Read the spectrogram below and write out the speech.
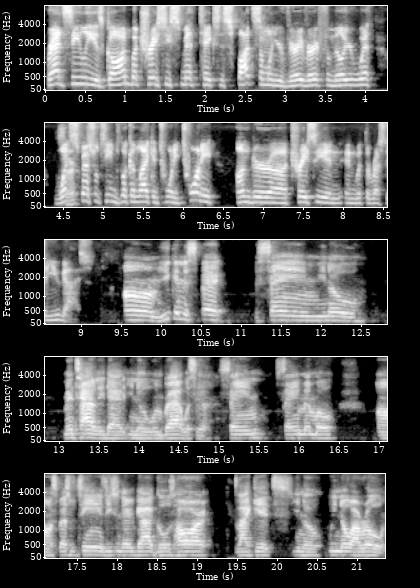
Brad Seely is gone, but Tracy Smith takes his spot, someone you're very, very familiar with. What sure. special teams looking like in 2020 under uh, Tracy and, and with the rest of you guys? Um, you can expect the same, you know, mentality that you know when Brad was here. Same, same memo. Uh, special teams, each and every guy goes hard like it's you know we know our role.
